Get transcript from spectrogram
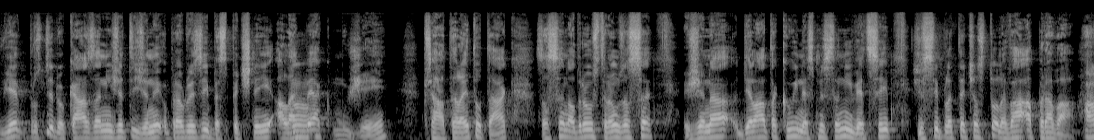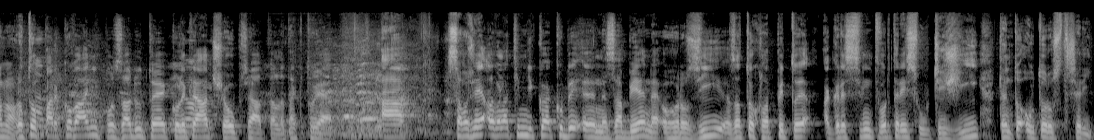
je prostě dokázaný, že ty ženy opravdu jezdí bezpečněji a lépe no. jak muži. Přátelé, je to tak. Zase na druhou stranu zase žena dělá takový nesmyslný věci, že si plete často levá a pravá. Ano. Proto parkování pozadu, to je kolikrát show, přátelé, tak to je. A Samozřejmě, ale ona tím nikoho jakoby eh, nezabije, neohrozí. Za to chlapi to je agresivní tvor, který soutěží, tento auto rozstřelí.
